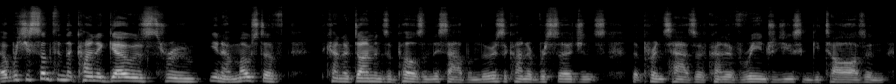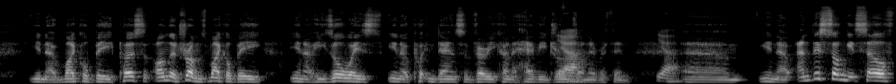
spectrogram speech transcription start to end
uh, which is something that kind of goes through, you know, most of kind of diamonds and pearls in this album there is a kind of resurgence that prince has of kind of reintroducing guitars and you know michael b. Person on the drums michael b you know he's always you know putting down some very kind of heavy drums Yeah. on everything. Yeah. um you know and this song itself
